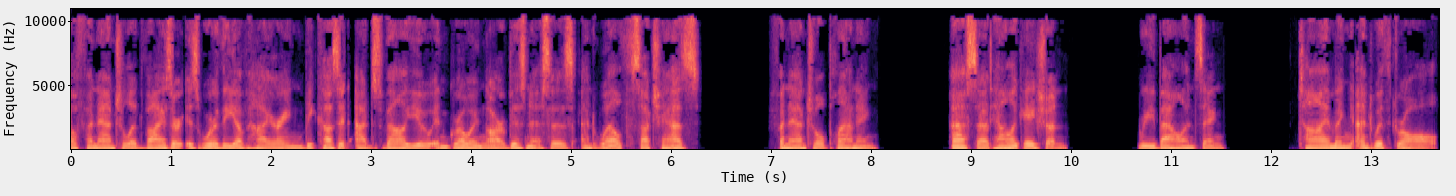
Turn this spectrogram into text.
A financial advisor is worthy of hiring because it adds value in growing our businesses and wealth, such as financial planning, asset allocation, rebalancing, timing and withdrawal,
